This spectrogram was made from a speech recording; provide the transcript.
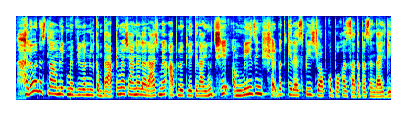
हेलो अस्सलाम वालेकुम everyone welcome back to my channel और आज मैं आप लोग लेकर आई हूँ छः अमेजिंग शरबत की रेसिपीज़ जो आपको बहुत ज़्यादा पसंद आएगी।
